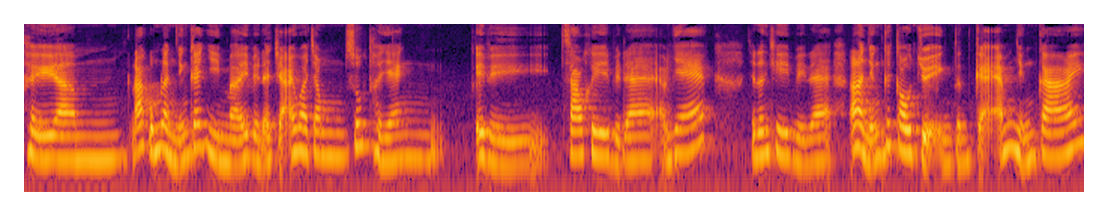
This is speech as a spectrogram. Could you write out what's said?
Thì um, đó cũng là những cái gì mà Ivy đã trải qua trong suốt thời gian Ivy sau khi Ivy ra ảo giác cho đến khi Ivy ra đó là những cái câu chuyện tình cảm những cái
